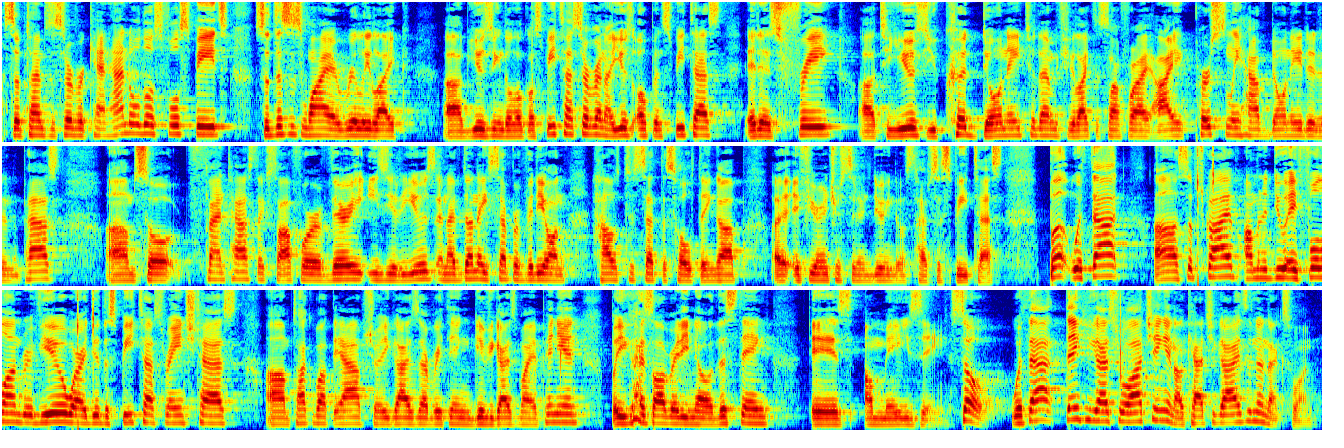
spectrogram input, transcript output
sometimes the server can't handle those full speeds. So this is why I really like uh, using the local speed test server and I use Open Speed Test. It is free uh, to use. You could donate to them if you like the software. I, I personally have donated in the past. Um, so fantastic software, very easy to use. And I've done a separate video on how to set this whole thing up uh, if you're interested in doing those types of speed tests. But with that, uh, subscribe. I'm going to do a full-on review where I do the speed test, range test, um, talk about the app, show you guys everything, give you guys my opinion. But you guys already know this thing is amazing. So with that, thank you guys for watching and I'll catch you guys in the next one.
